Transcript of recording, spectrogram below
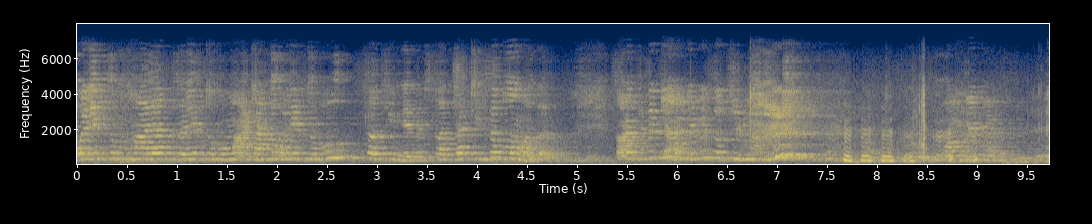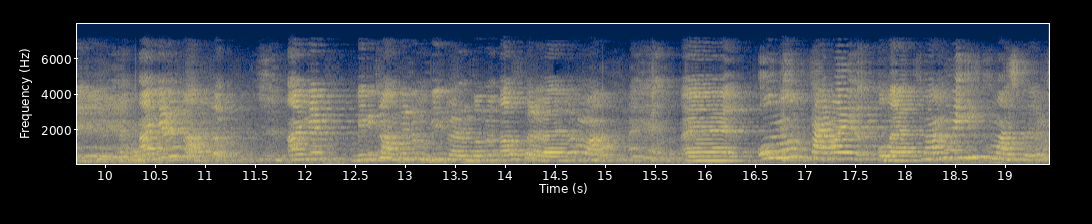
o laptopum hala hazırda laptopum varken de o laptopu satayım dedim. Satacak kimse bulamadım. Sonra dedim ki anneme satayım. Anneme sattım. Annem beni kandırdı mı bilmiyorum bana az para verdi ama eee onu sermaye olarak kullandım ve ilk kumaşlarımı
